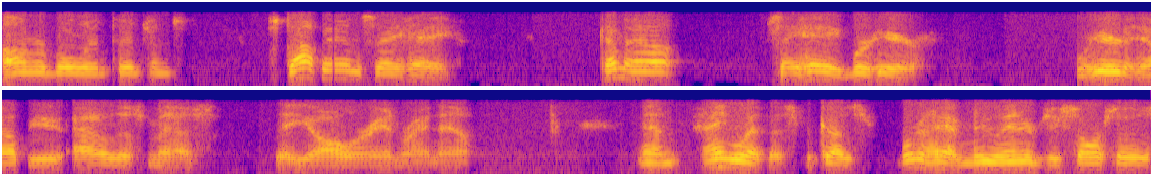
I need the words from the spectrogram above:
honorable intentions. Stop in and say, hey, come out, say, hey, we're here. We're here to help you out of this mess that you all are in right now. And hang with us because we're going to have new energy sources,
